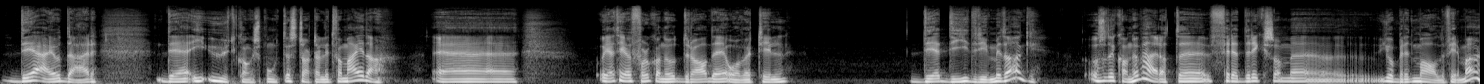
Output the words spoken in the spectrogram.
det er jo der det i utgangspunktet starta litt for meg, da. Eh, og jeg tenker at folk kan jo dra det over til det de driver med i dag. Og så Det kan jo være at eh, Fredrik, som eh, jobber i et malerfirma,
